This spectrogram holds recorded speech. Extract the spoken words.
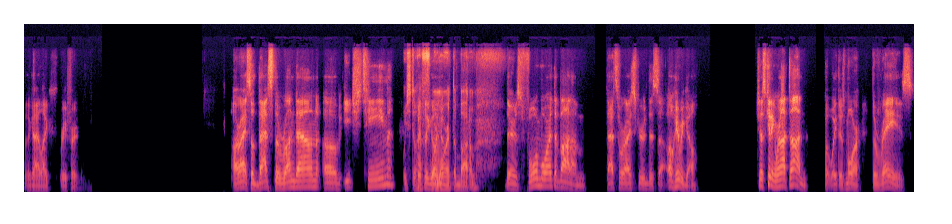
with a guy like Reifert. All right, so that's the rundown of each team. We still have Quickly four going up- more at the bottom. There's four more at the bottom. That's where I screwed this up. Oh, here we go. Just kidding. We're not done. But wait, there's more. The Rays.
